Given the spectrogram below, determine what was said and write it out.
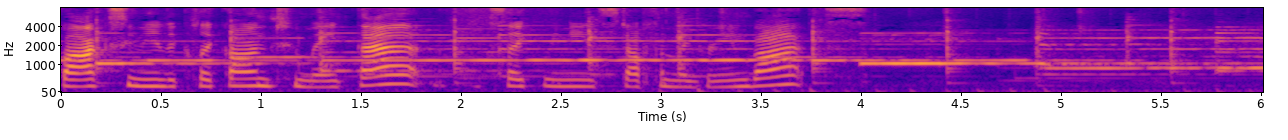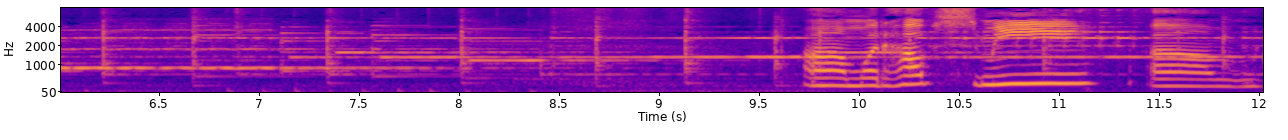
box you need to click on to make that. Looks like we need stuff in the green box. Um, what helps me, um,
